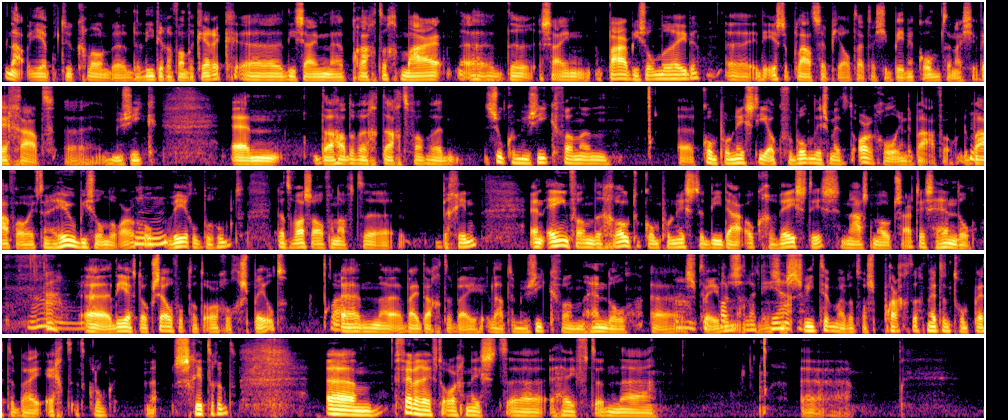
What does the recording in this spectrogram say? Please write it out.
nou, je hebt natuurlijk gewoon de, de liederen van de kerk, die zijn prachtig. Maar er zijn een paar bijzonderheden. in de eerste plaats heb je altijd als je binnenkomt en als je weggaat, muziek. En daar hadden we gedacht van, we zoeken muziek van een uh, componist die ook verbonden is met het orgel in de BAVO. De BAVO heeft een heel bijzonder orgel, Mhm. wereldberoemd. Dat was al vanaf het uh, begin. En een van de grote componisten die daar ook geweest is, naast Mozart, is Handel. Ah, Uh, die heeft ook zelf op dat orgel gespeeld. En eh, wij dachten, wij laten muziek van Handel eh, Oh, spelen. Nou, dat was ja. een suite, maar dat was prachtig. Met een trompet erbij. Echt, het klonk nou, schitterend. Ehm, verder heeft de organist eh, heeft een, eh, eh,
